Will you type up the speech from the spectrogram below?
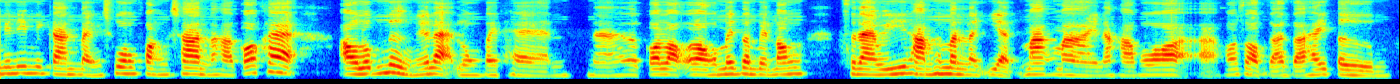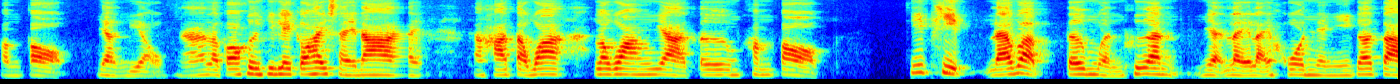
ไม่ได้มีการแบ่งช่วงฟังก์ชันนะคะ ก็แค่เอาลบหนึ่งนี่แหละลงไปแทนนะแล้วก็เราเราก็ไม่จำเป็นต้องแสดงวิธีทำให้มันละเอียดมากมายนะคะ เพราะว่าข้อสอบอาจารย์จะให้เติมคำตอบอย่างเดียวนะแล้วก็เครื่องคิดเลขก็ให้ใช้ได้นะคะ แต่ว่าระวังอย่าเติมคำตอบที่ผิดแล้วแบบเติมเหมือนเพื่อนอย่าหลาย ๆ คนอย่างนี้ก็จะ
